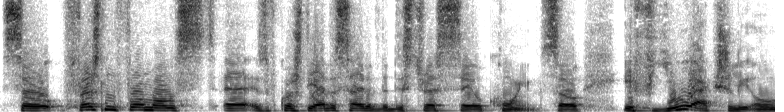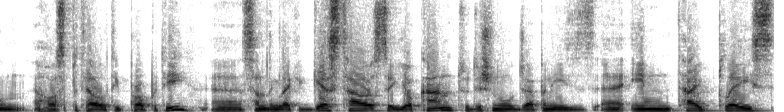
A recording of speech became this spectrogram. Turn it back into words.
So first and foremost uh, is of course the other side of the distressed sale coin. So if you actually own a hospitality property, uh, something like a guest house, a ryokan, traditional Japanese uh, inn type place,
